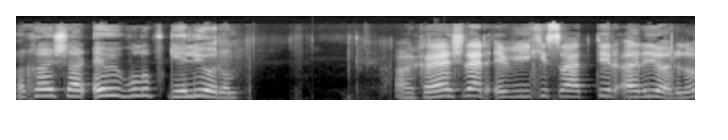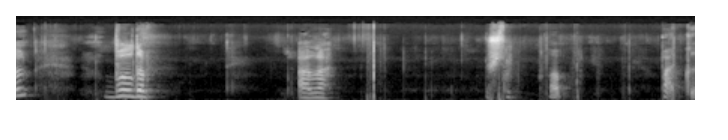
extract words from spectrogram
Arkadaşlar evi bulup geliyorum. Arkadaşlar evi iki saattir arıyorum. Buldum. Allah. Düştüm. Hop. Parkur.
